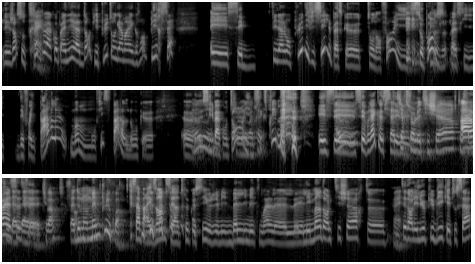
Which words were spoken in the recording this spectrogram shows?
les gens sont très peu accompagnés là-dedans. Puis plus ton gamin est grand, pire c'est. Et c'est finalement plus difficile parce que ton enfant, il s'oppose, parce qu'il des fois il parle. Moi, mon fils parle, donc ah s'il n'est pas content, il s'exprime. et ah c'est vrai que ça tire sur le t-shirt. Ah ouais, tu vois, ça demande même plus quoi. Ça, par exemple, c'est un truc aussi où j'ai mis une belle limite. Moi, les mains dans le t-shirt, tu sais, dans les lieux publics et tout ça.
